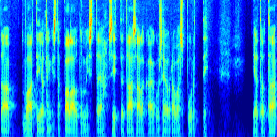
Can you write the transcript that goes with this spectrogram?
tämä vaatii jotenkin sitä palautumista ja sitten taas alkaa joku seuraava spurtti. Ja tota,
